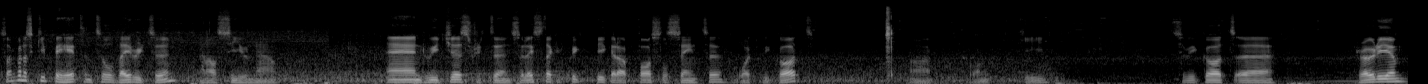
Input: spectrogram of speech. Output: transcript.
So I'm going to skip ahead until they return, and I'll see you now. And we just returned. So let's take a quick peek at our fossil center. What we got. Ah, wrong key. So we got uh, Rhodium.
